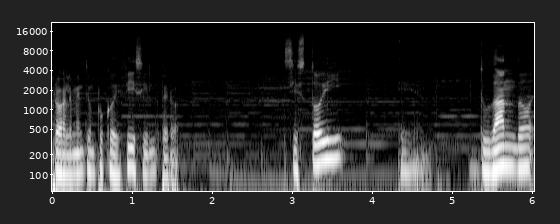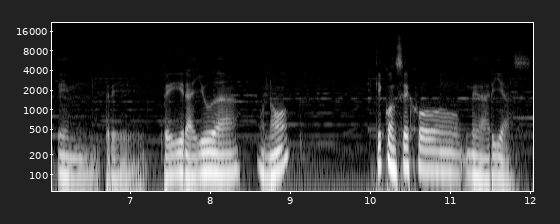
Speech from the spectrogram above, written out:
probablemente un poco difícil, pero si estoy eh, dudando entre pedir ayuda o no, ¿qué consejo me darías?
